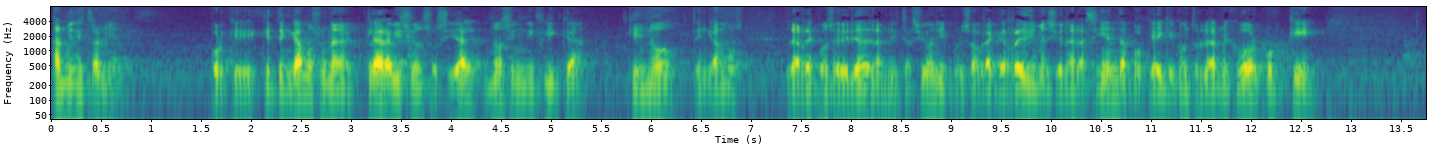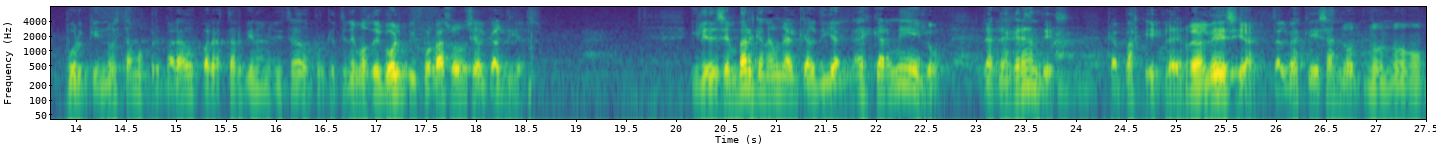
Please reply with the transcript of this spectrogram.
administrar bien, porque que tengamos una clara visión social no significa que no tengamos la responsabilidad de la administración y por eso habrá que redimensionar Hacienda, porque hay que controlar mejor. ¿Por qué? Porque no estamos preparados para estar bien administrados, porque tenemos de golpe y porrazo 11 alcaldías. Y le desembarcan a una alcaldía, la Carmelo, las grandes, capaz que la de Nueva Albesia, tal vez que esas no, no, no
